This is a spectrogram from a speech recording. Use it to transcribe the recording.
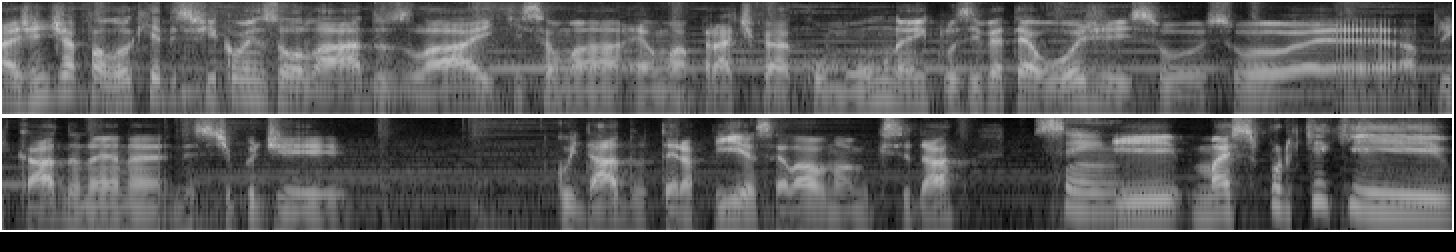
A gente já falou que eles ficam isolados lá e que isso é uma, é uma prática comum, né? Inclusive até hoje isso, isso é aplicado, né? Nesse tipo de cuidado, terapia, sei lá o nome que se dá. Sim. E, mas por que que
